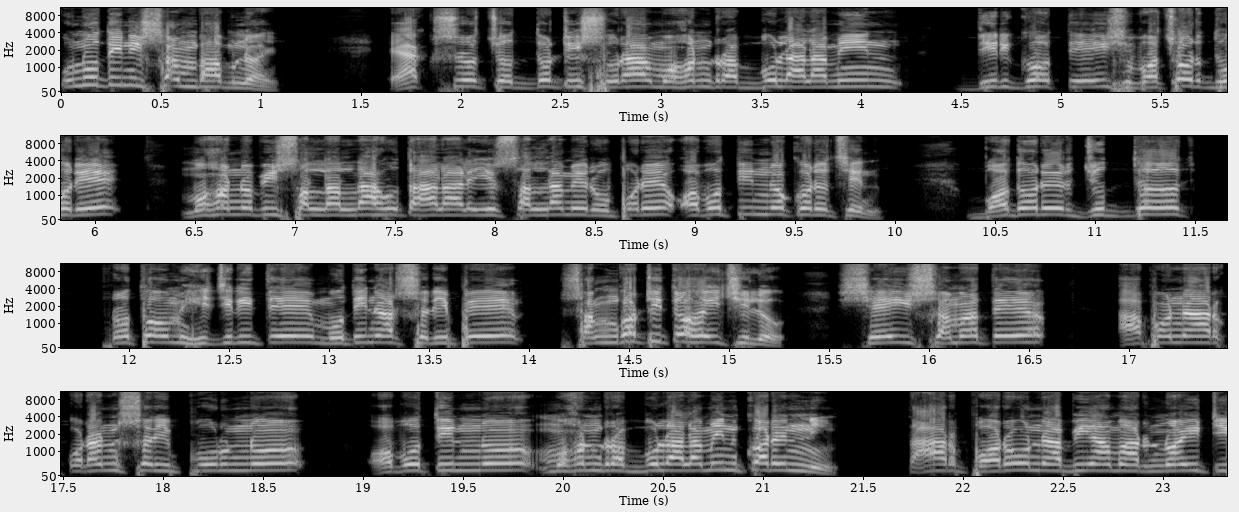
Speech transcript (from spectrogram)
কোনোদিনই সম্ভব নয়। একশো চোদ্দোটি সুরা মোহন রব্বুল আলামিন দীর্ঘ তেইশ বছর ধরে মহানবী সাল্লাহ তাল আলী সাল্লামের ওপরে অবতীর্ণ করেছেন। বদরের যুদ্ধ প্রথম হিজরিতে মদিনার শরীফে সংগঠিত হয়েছিল। সেই সমাতে আপনার কোরআন শরীফ পূর্ণ, অবতীর্ণ মোহন রব্বুল আলামিন করেননি। তারপরও নাবি আমার নয়টি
